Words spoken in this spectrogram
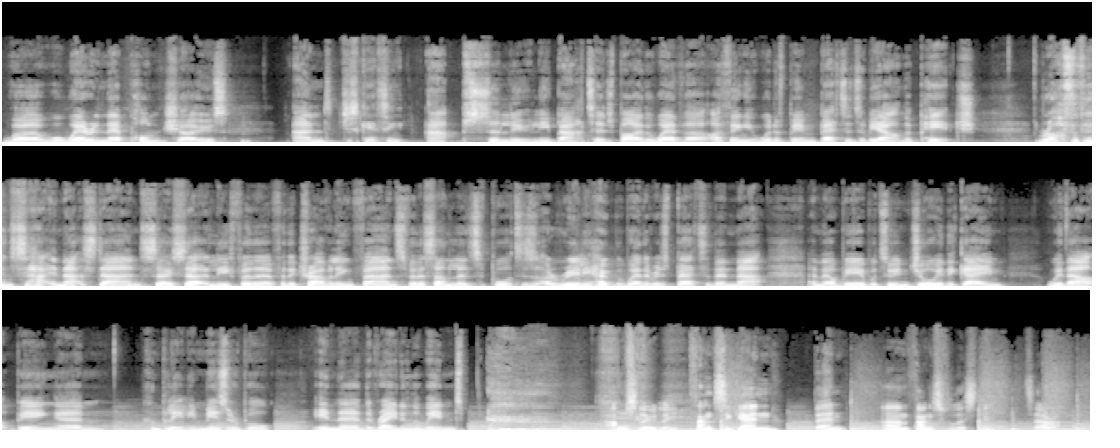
were were wearing their ponchos and just getting absolutely battered by the weather. I think it would have been better to be out on the pitch rather than sat in that stand. So certainly for the for the travelling fans, for the Sunderland supporters, I really hope the weather is better than that, and they'll be able to enjoy the game without being um, completely miserable in the the rain and the wind. Absolutely. thanks again, Ben, and thanks for listening, Sarah.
